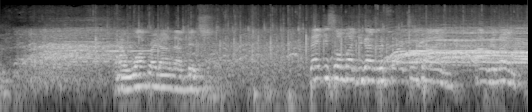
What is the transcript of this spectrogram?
and I walked right out of that bitch. Thank you so much. You guys been far too kind. Have a good night.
